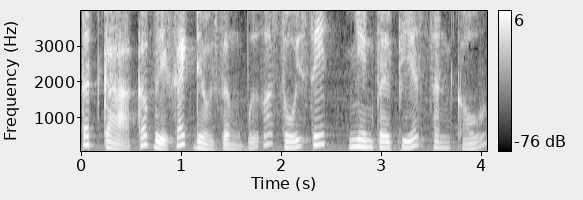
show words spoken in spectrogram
Tất cả các vị khách đều dừng bữa dối rít nhìn về phía sân khấu.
